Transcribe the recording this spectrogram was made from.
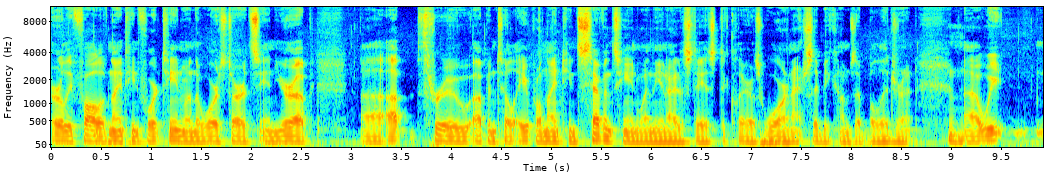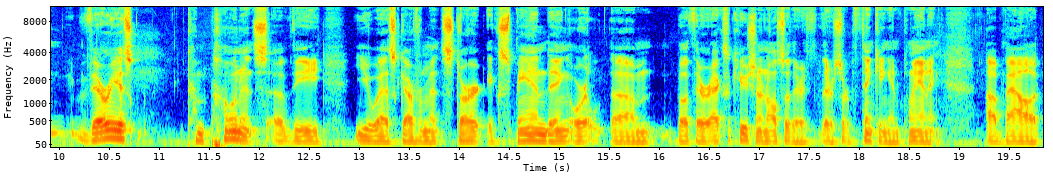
early fall of 1914, when the war starts in Europe uh, up through up until April 1917, when the United States declares war and actually becomes a belligerent. Mm-hmm. Uh, we various components of the U.S. government start expanding, or um, both their execution and also their their sort of thinking and planning about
